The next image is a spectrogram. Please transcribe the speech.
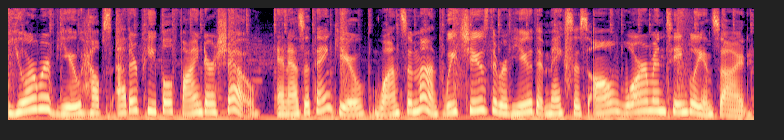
Your review helps other people find our show. And as a thank you, once a month we choose the review that makes us all warm and tingly inside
